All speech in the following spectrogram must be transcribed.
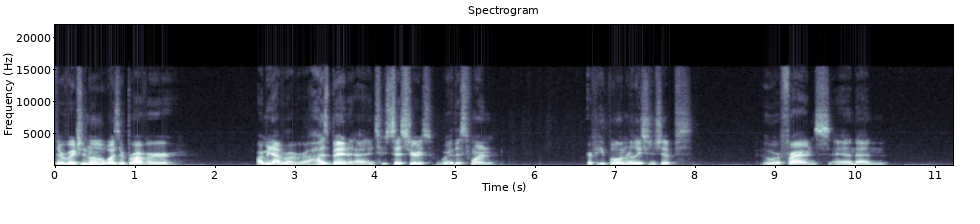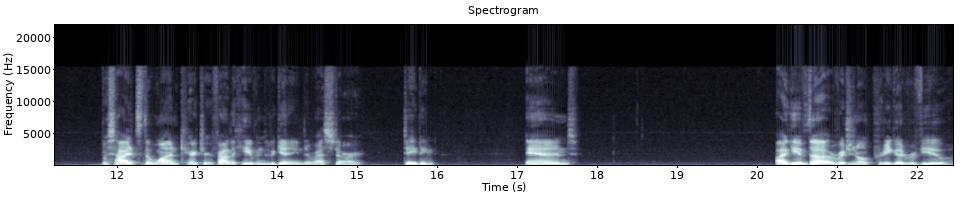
the original was a brother, I mean, not a brother, a husband and two sisters, where this one are people in relationships who are friends, and then besides the one character who found the cave in the beginning, the rest are dating. And I gave the original pretty good review.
